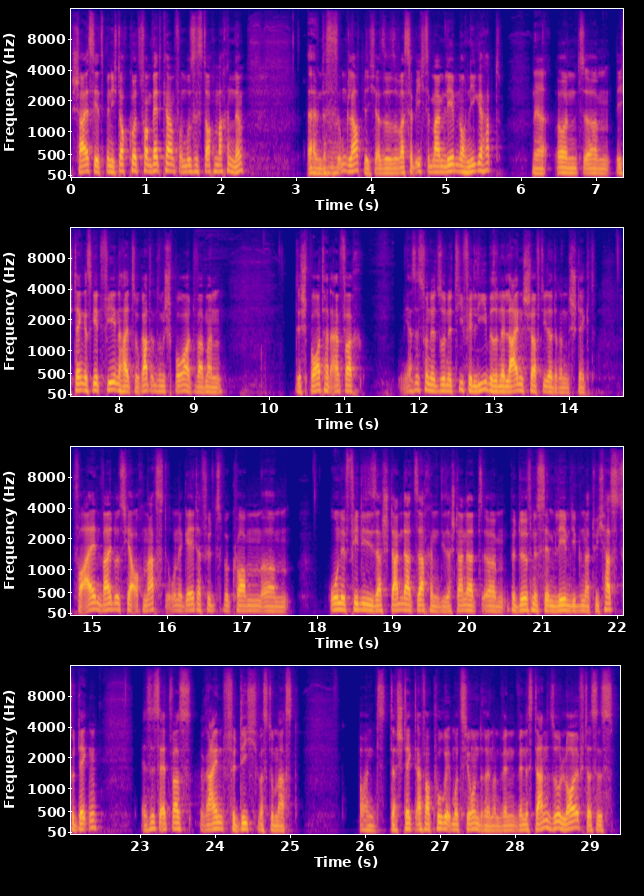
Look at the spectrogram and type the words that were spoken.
scheiße, jetzt bin ich doch kurz vorm Wettkampf und muss es doch machen, ne? Ähm, das ja. ist unglaublich. Also sowas habe ich in meinem Leben noch nie gehabt. Ja. Und ähm, ich denke, es geht vielen halt so, gerade in so einem Sport, weil man, der Sport hat einfach, ja, es ist so eine, so eine tiefe Liebe, so eine Leidenschaft, die da drin steckt. Vor allem, weil du es ja auch machst, ohne Geld dafür zu bekommen, ähm, ohne viele dieser Standardsachen, dieser Standardbedürfnisse ähm, im Leben, die du natürlich hast, zu decken. Es ist etwas rein für dich, was du machst. Und da steckt einfach pure Emotion drin. Und wenn, wenn es dann so läuft, das ist,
